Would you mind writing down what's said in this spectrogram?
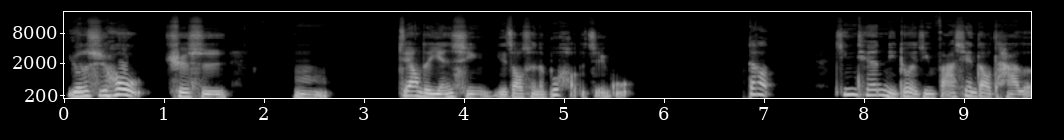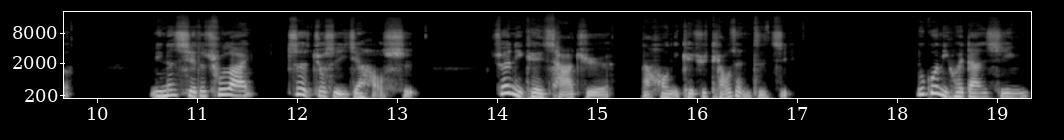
有的时候确实，嗯，这样的言行也造成了不好的结果。但今天你都已经发现到它了，你能写得出来，这就是一件好事。所以你可以察觉，然后你可以去调整自己。如果你会担心，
